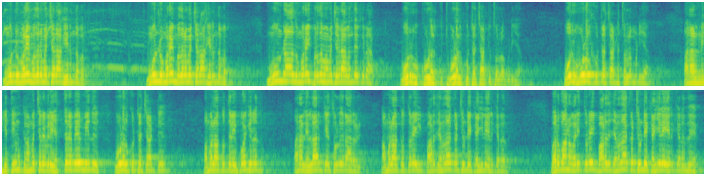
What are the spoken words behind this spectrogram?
மூன்று முறை முதலமைச்சராக இருந்தவர். மூன்று முறை முதலமைச்சராக இருந்தவர். மூன்றாவது முறை பிரதம அமைச்சராக வந்திருக்கிறார். ஒரு ஊழல் ஊழல் குற்றச்சாட்டு சொல்ல முடியாது. ஒரு ஊழல் குற்றச்சாட்டு சொல்ல முடியாது. ஆனால் இன்னைக்கு திமுக அமைச்சரவையில் எத்தனை பேர் மீது ஊழல் குற்றச்சாட்டு? அமலாக்கத்துறை போகிறது. ஆனால் எல்லாரும் கே சொல்லுகிறார்கள் அமலாக்கத்துறை பாரதிய ஜனதா கட்சியுடைய கையிலே இருக்கிறது. வருமான வரித்துறை பாரதிய ஜனதா கட்சியுடைய கையிலே இருக்கிறது.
